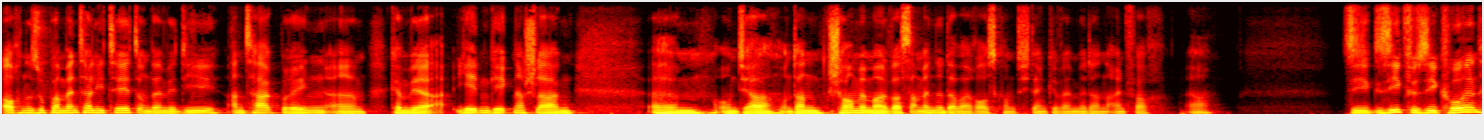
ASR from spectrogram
auch eine super Mentalität und wenn wir die an Tag bringen, ähm, können wir jeden Gegner schlagen. Ähm, und ja, und dann schauen wir mal, was am Ende dabei rauskommt. Ich denke, wenn wir dann einfach ja, Sieg, Sieg für Sieg holen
